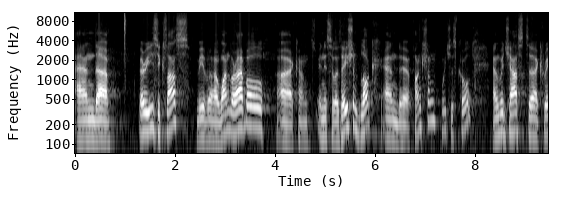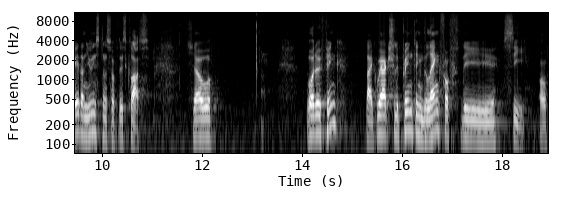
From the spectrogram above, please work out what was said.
And uh, very easy class. We have uh, one variable, uh, initialization block, and a function, which is called. And we just uh, create a new instance of this class. So what do you think? Like we're actually printing the length of the C, of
